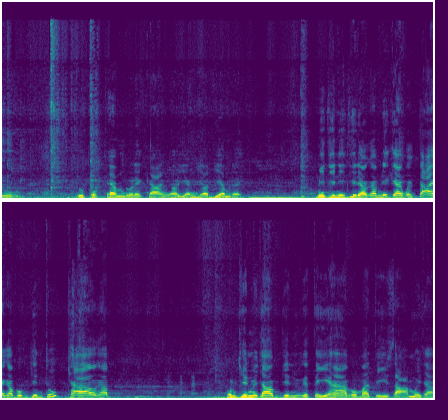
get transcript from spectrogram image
ดูดูโปรแกรมดูรายการเขาอย่างยอดเยี่ยมเลย มีที่นี่ที่เดียวครับนี่แกงปักใต้ครับ ผมกินทุกเช้าครับ ผมกินเมื่อเช้าผมกินตั้งแต่ตีห้าผมมาตีสามเมื่อเช้า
